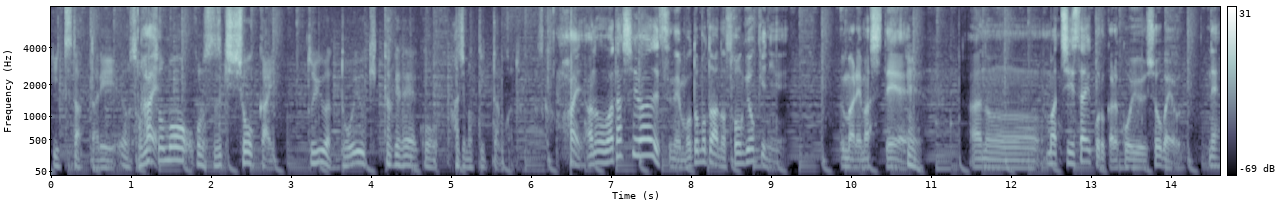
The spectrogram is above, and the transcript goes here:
いつだったりそもそもこの鈴木商会というのはどういうきっかけでこう始まっていったのかといいますか。はいあの私はですねもともとあの創業期に生まれまして、えあのーまあ、小さい頃からこういう商売をね、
